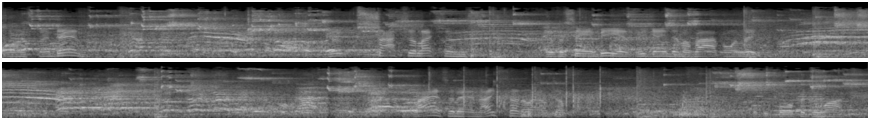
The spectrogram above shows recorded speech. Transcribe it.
One spin in. Good shot selections of the CMB as we gained them a five-point lead. Lance in. Nice turnaround jumper. 54 51.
